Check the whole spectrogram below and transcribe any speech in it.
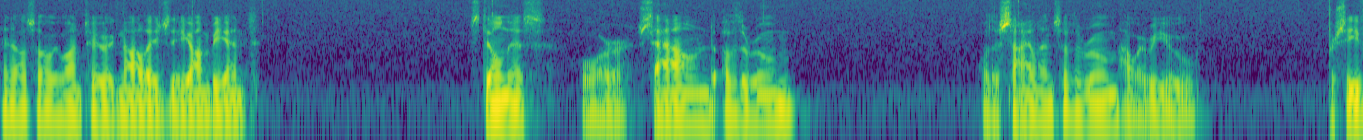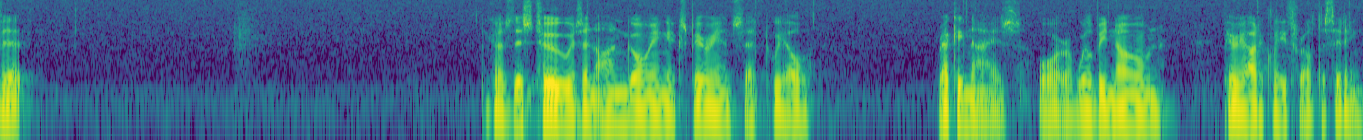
And also, we want to acknowledge the ambient stillness or sound of the room or the silence of the room, however you perceive it. Because this too is an ongoing experience that we'll recognize or will be known periodically throughout the sitting.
